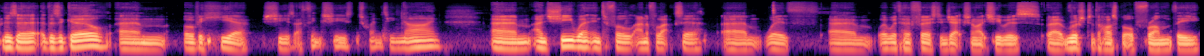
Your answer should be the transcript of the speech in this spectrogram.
there's a there's a girl um over here. She's I think she's twenty nine, um, and she went into full anaphylaxis um with um with her first injection. Like she was uh, rushed to the hospital from the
